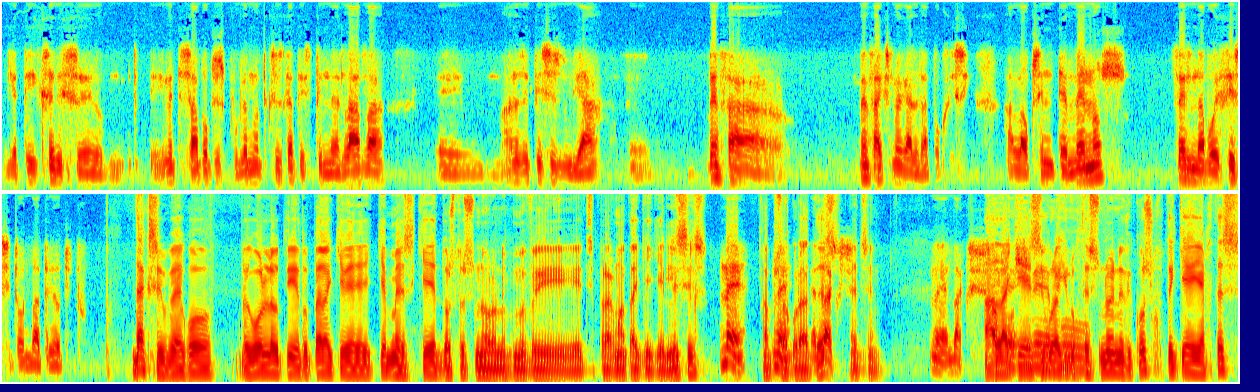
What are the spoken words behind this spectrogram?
γιατί ξέρεις, ε, είμαι της άποψης που λέμε ότι ξέρεις κάτι, στην Ελλάδα, ε, αν ζητήσεις δουλειά, ε, δεν θα, δεν θα έχεις μεγάλη ανταπόκριση. Αλλά ο ξενιτεμένος θέλει να βοηθήσει τον πατριώτη του. Εντάξει, εγώ Εγώ λέω ότι εδώ πέρα και, και μέσα και εντός των συνόρων έχουμε βρει έτσι πραγματάκια και λύσεις Ναι, από τους ναι, ακροατές. εντάξει. Έτσι. Ναι, εντάξει. Αλλά Αυτό και είναι σίγουρα που- και το χθεσινό είναι δικό σου. Χτε και για χθες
